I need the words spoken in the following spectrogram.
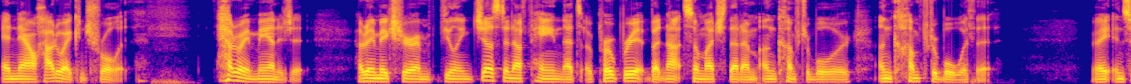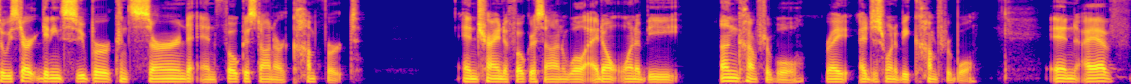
And now how do I control it? How do I manage it? How do I make sure I'm feeling just enough pain that's appropriate, but not so much that I'm uncomfortable or uncomfortable with it? Right. And so we start getting super concerned and focused on our comfort and trying to focus on, well, I don't want to be uncomfortable, right? I just want to be comfortable. And I have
